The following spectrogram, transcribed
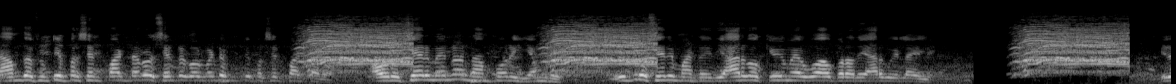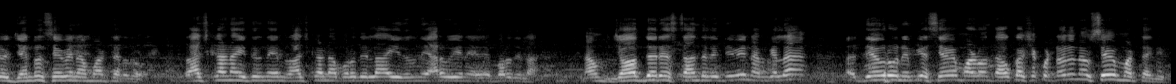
ನಮ್ದು fifty percent partner central government fifty percent partner ಅವರು ಚೇರ್ಮನ್ ನಮ್ಮವರು ಎಂ ಡಿ ಇಬ್ರು ಸೇರಿ ಮಾಡ್ತಾ ಇದ್ದೀವಿ. ಯಾರಿಗೂ ಕಿವಿ ಮೇಲೆ ಹೂವು ಬರೋದು ಯಾರಿಗೂ ಇಲ್ಲ ಇಲ್ಲಿ. ಇದು ಜನರ ಸೇವೆ ನಾವು ಮಾಡ್ತಾ ಇರೋದು. ರಾಜಕಾರಣ ಇದರಿಂದ ಏನು ರಾಜಕಾರಣ ಬರೋದಿಲ್ಲ, ಇದರಿಂದ ಯಾರಿಗೂ ಏನು ಬರೋದಿಲ್ಲ. ನಾವು ಜವಾಬ್ದಾರಿಯ ಸ್ಥಾನದಲ್ಲಿ ಇದ್ದೀವಿ, ನಮಗೆಲ್ಲ ದೇವರು ನಿಮಗೆ ಸೇವೆ ಮಾಡುವಂಥ ಅವಕಾಶ ಕೊಟ್ಟಾಗ ನಾವು ಸೇವೆ ಮಾಡ್ತಾ ಇದ್ದೀವಿ.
